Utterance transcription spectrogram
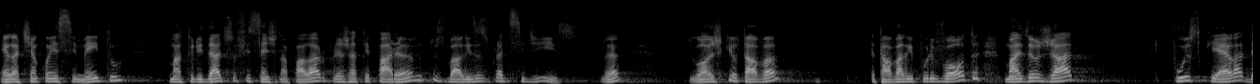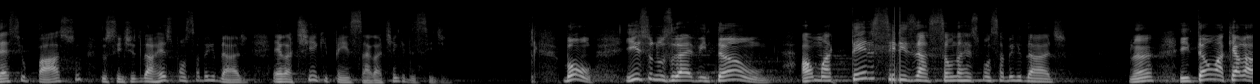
ela tinha conhecimento maturidade suficiente na palavra para já ter parâmetros, balizas para decidir isso. Né? Lógico que eu estava eu tava ali por volta, mas eu já pus que ela desse o passo no sentido da responsabilidade. Ela tinha que pensar, ela tinha que decidir. Bom, isso nos leva então a uma terceirização da responsabilidade. Né? Então, aquela,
